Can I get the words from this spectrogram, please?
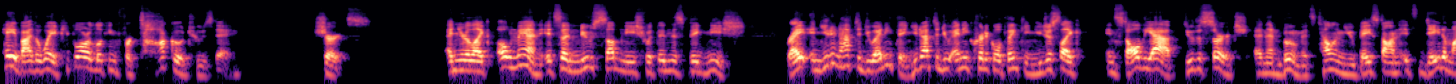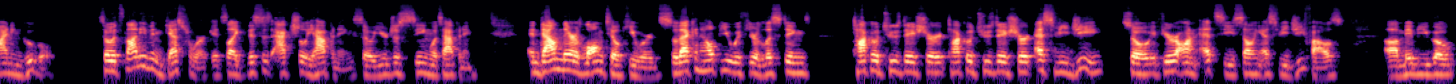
hey, by the way, people are looking for Taco Tuesday shirts. And you're like, oh man, it's a new sub niche within this big niche, right? And you didn't have to do anything. You didn't have to do any critical thinking. You just like install the app, do the search, and then boom, it's telling you based on it's data mining Google. So it's not even guesswork. It's like this is actually happening. So you're just seeing what's happening. And down there, long tail keywords. So that can help you with your listings. Taco Tuesday shirt, Taco Tuesday shirt, SVG. So if you're on Etsy selling SVG files, uh, maybe you go,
